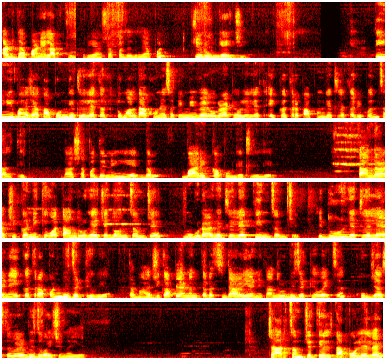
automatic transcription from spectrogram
आठ दहा लागतील. तर ही अशा पद्धतीने आपण चिरून घ्यायची. तिन्ही भाज्या कापून घेतलेल्या आहेत. तर तुम्हाला दाखवण्यासाठी मी वेगवेगळ्या ठेवलेल्या आहेत. एकत्र कापून घेतल्या तरी पण चालतील. तर अशा पद्धतीने ही एकदम बारीक कापून घेतलेली आहे. तांदळाची कणी किंवा तांदूळ घ्यायचे दोन चमचे मुगडाळ घेतलेली आहे तीन चमचे. हे धुवून घेतलेले आहे आणि एकत्र आपण भिजत ठेवूया. आता भाजी कापल्यानंतरच डाळी आणि तांदूळ भिजत ठेवायचं. खूप जास्त वेळ भिजवायचे नाहीयेत चार चमचे तेल तापवलेलं आहे.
